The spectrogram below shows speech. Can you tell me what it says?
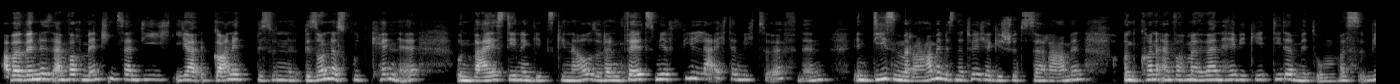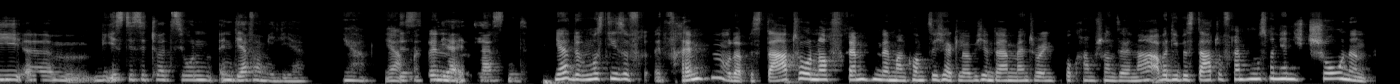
Aber wenn es einfach Menschen sind, die ich ja gar nicht besonders, besonders gut kenne und weiß, denen geht es genauso, dann fällt es mir viel leichter, mich zu öffnen in diesem Rahmen, das ist natürlich ein geschützter Rahmen und kann einfach mal hören, hey, wie geht die damit um? Was, wie, ähm, wie ist die Situation in der Familie? Ja, ja. Das ist sehr entlastend. Ja, du musst diese Fremden oder bis dato noch Fremden, denn man kommt sicher, glaube ich, in deinem Mentoring-Programm schon sehr nah, aber die bis dato Fremden muss man ja nicht schonen.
